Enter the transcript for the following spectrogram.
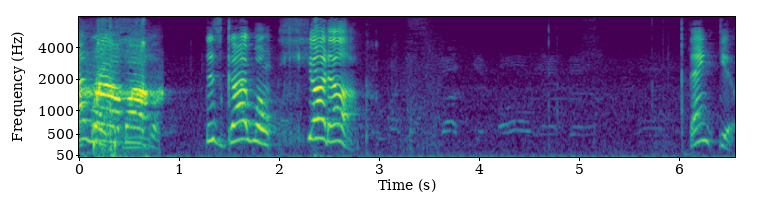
Guy won't. This guy won't shut up. Thank you.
